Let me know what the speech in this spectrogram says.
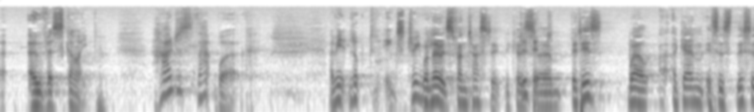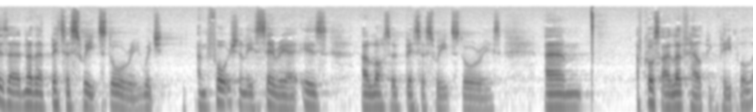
uh, over Skype. How does that work? I mean, it looked extremely. Well, no, it's fantastic because it? Um, it is. Well, again, this is, this is another bittersweet story, which unfortunately Syria is a lot of bittersweet stories. Um, of course, I love helping people,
